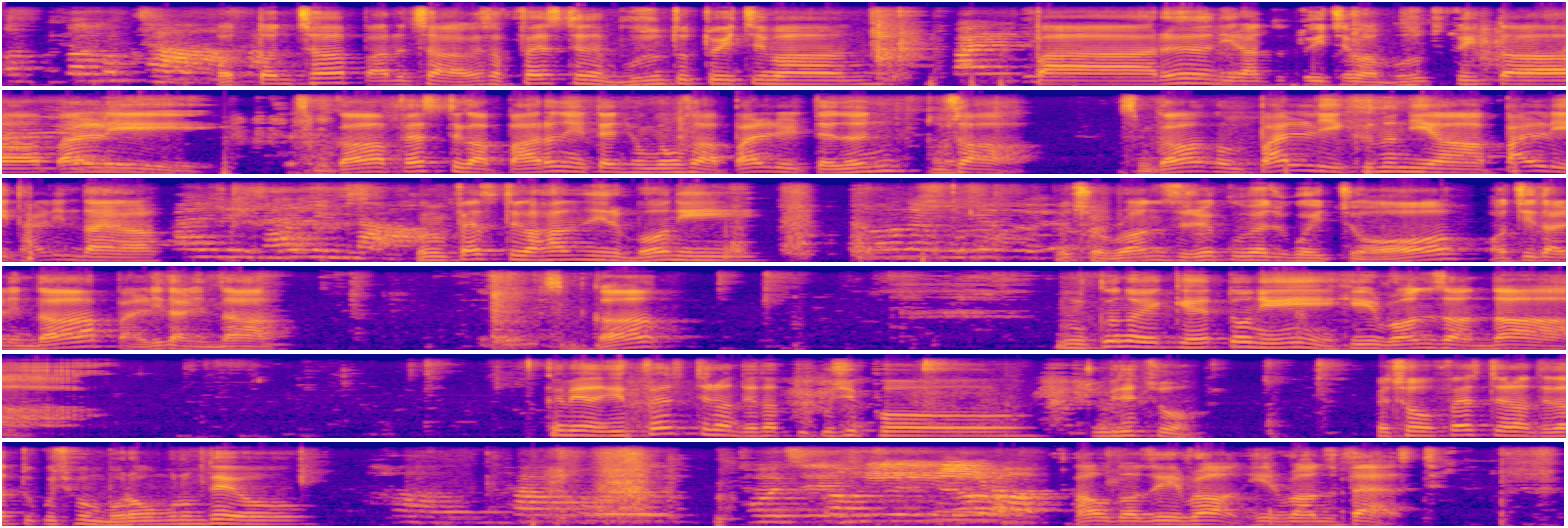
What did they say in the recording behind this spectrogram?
어떤 차. 빠른 차. 그래서 fast는 무슨 뜻도 있지만. 빠른이란 뜻도 있지만 무슨 뜻도 있다? 빨리. 됐습니까? fast가 빠른일 땐 형용사, 빨리일 때는 부사. 됐습니까? 그럼 빨리 그는이야, 빨리 달린다야. 빨리 달린다. 그럼 fast가 하는 일은 뭐니? 그렇죠. runs를 꾸며주고 있죠. 어찌 달린다? 빨리 달린다. 됐습니까? 음, 끊어 있게 했더니 he runs 한다. 그러면 이 fast란 대답 듣고 싶어. 준비됐죠? 그렇죠. fast란 대답 듣고 싶으면 뭐라고 물으면 돼요? How does he run? How does he run? He runs fast.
